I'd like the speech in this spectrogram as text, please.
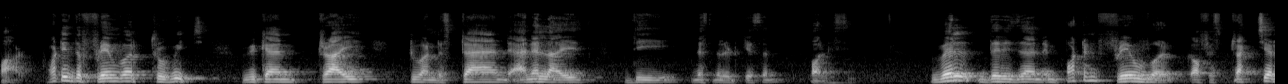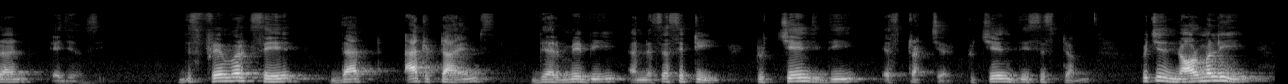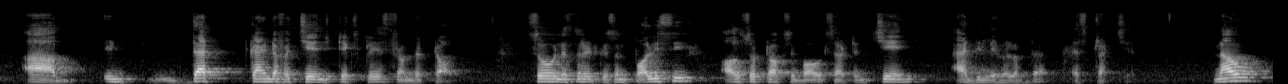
part. What is the framework through which we can try to understand, analyze the national education policy? Well, there is an important framework of structure and agency. This framework says that at times there may be a necessity to change the structure, to change the system, which is normally uh, in that kind of a change takes place from the top. So, national education policy also talks about certain change at the level of the structure. Now,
